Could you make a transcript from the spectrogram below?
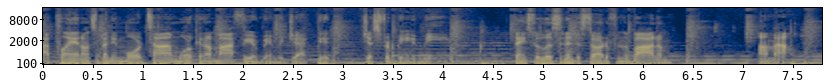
I plan on spending more time working on my fear of being rejected just for being me. Thanks for listening to Started from the Bottom. I'm out.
